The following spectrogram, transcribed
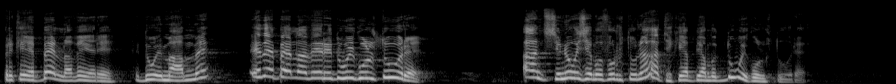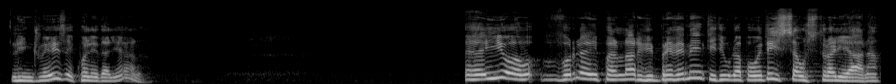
Perché è bello avere due mamme ed è bello avere due culture. Anzi, noi siamo fortunati che abbiamo due culture, l'inglese e quella italiana. Eh, io vorrei parlarvi brevemente di una poetessa australiana,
